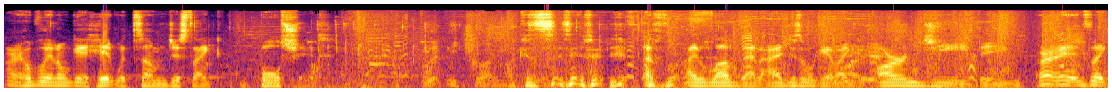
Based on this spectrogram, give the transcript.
Alright, hopefully I don't get hit with some just like bullshit. Let me try Because I, love that. I just will get like RNG things. Alright, it's like.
